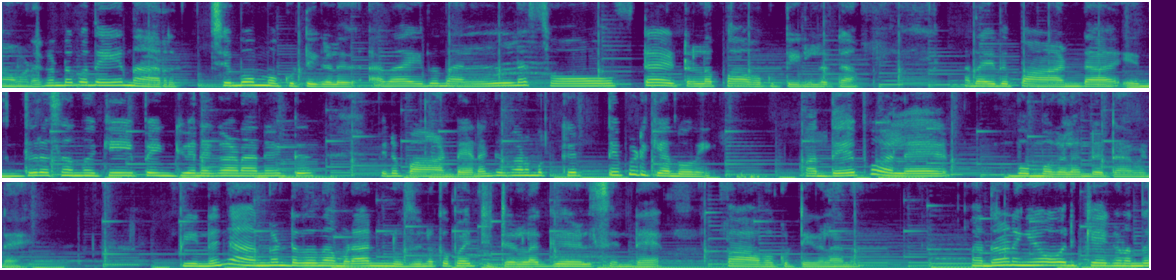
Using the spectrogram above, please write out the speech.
അവിടെ കണ്ടപ്പോൾ ദേ നിറച്ച് ബൊമ്മക്കുട്ടികൾ അതായത് നല്ല സോഫ്റ്റ് ആയിട്ടുള്ള പാവക്കുട്ടികൾ കേട്ടാ അതായത് പാണ്ട എന്ത് രസം നോക്കിയാൽ ഈ പെങ്കുവിനെ കാണാനായിട്ട്. പിന്നെ പാണ്ടേനൊക്കെ കാണുമ്പോൾ കെട്ടിപ്പിടിക്കാൻ തോന്നി. അതേപോലെ ബൊമ്മകളുണ്ട് കേട്ടോ അവിടെ. പിന്നെ ഞാൻ കണ്ടത് നമ്മുടെ അന്നൂസിനൊക്കെ പറ്റിയിട്ടുള്ള ഗേൾസിന്റെ പാവക്കുട്ടികളാണ്. അതാണെങ്കിൽ ഒരുക്കേക്കണത്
